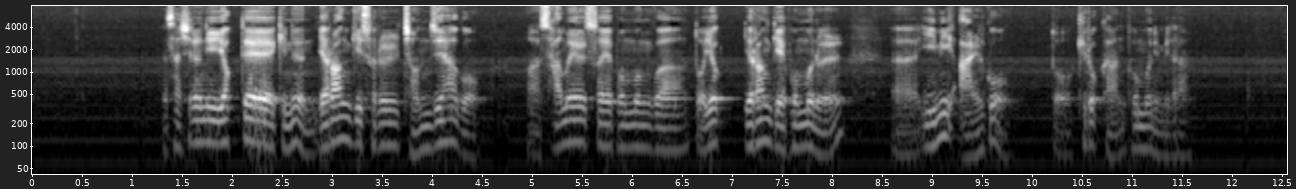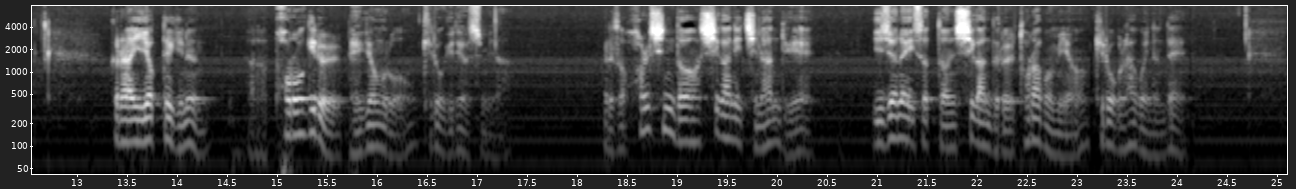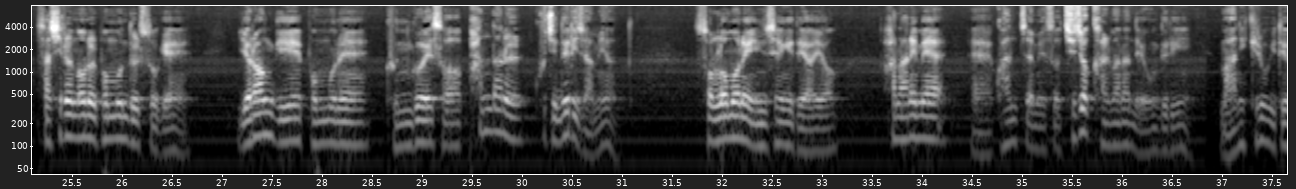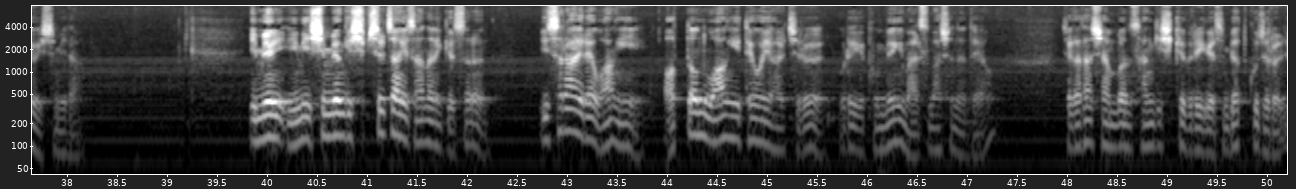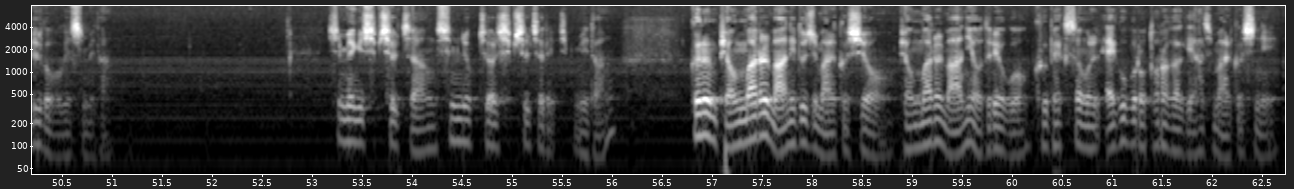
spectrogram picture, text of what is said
사실은 이 역대기는 열왕기서를 전제하고 어, 사무엘서의 본문과 또 11개의 본문을 어, 이미 알고 또 기록한 본문입니다. 그러나 이 역대기는 어, 포로기를 배경으로 기록이 되었습니다. 그래서 훨씬 더 시간이 지난 뒤에 이전에 있었던 시간들을 돌아보며 기록을 하고 있는데 사실은 오늘 본문들 속에 열왕기의 본문의 근거에서 판단을 굳이 내리자면 솔로몬의 인생에 대하여 하나님의 관점에서 지적할 만한 내용들이 많이 기록이 되어 있습니다. 이미 신명기 17장에서 하나님께서는 이스라엘의 왕이 어떤 왕이 되어야 할지를 우리에게 분명히 말씀하셨는데요. 제가 다시 한번 상기시켜 드리기 위해서 몇 구절을 읽어 보겠습니다. 신명기 17장 16절 17절입니다. 그는 병마를 많이 두지 말 것이요 병마를 많이 얻으려고 그 백성을 애굽으로 돌아가게 하지 말 것이니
